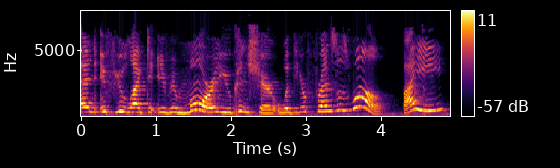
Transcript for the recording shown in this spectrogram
And if you liked it even more, you can share it with your friends as well. Bye.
